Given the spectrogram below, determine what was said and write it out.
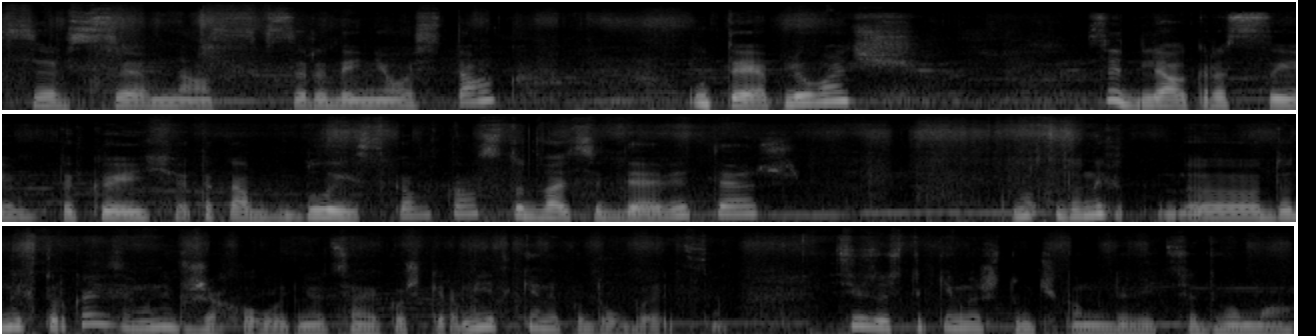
Це все в нас всередині ось так. Утеплювач. Це для краси такий, така блискавка, 129 теж. Ну, до них, е, до них торкайся, вони вже холодні. Оця екошкіра. Мені таке не подобається. Ці з ось такими штучками, дивіться, двома.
